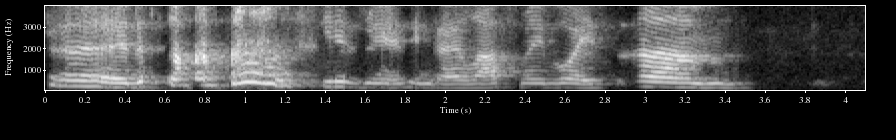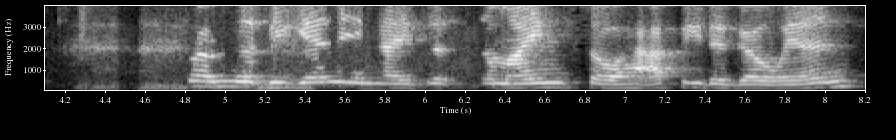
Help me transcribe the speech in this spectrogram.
Good. Excuse me. I think I lost my voice. Um, from the beginning, I just, the mind's so happy to go in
